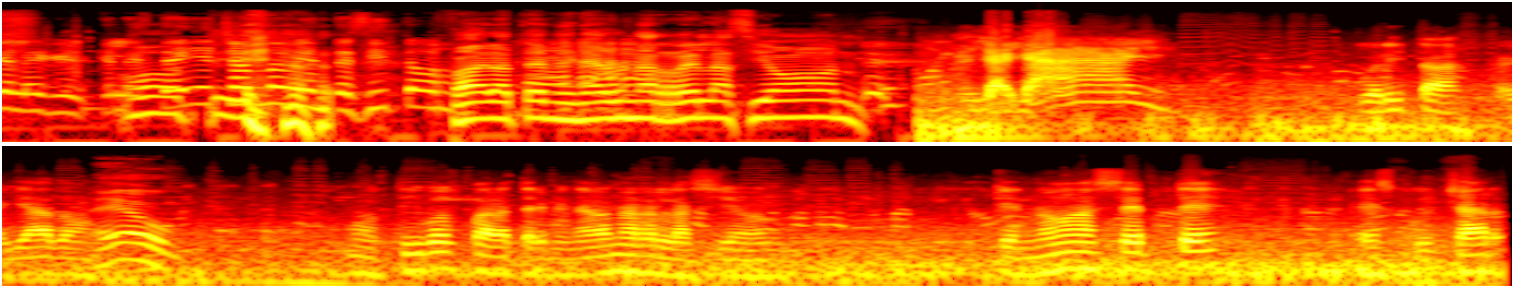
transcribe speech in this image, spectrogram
que le, que le Oh, esté echando vientecito. Para terminar una relación. ¡Ay, ay, ay! Güerita, callado. Ew. Motivos para terminar una relación. Que no acepte escuchar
